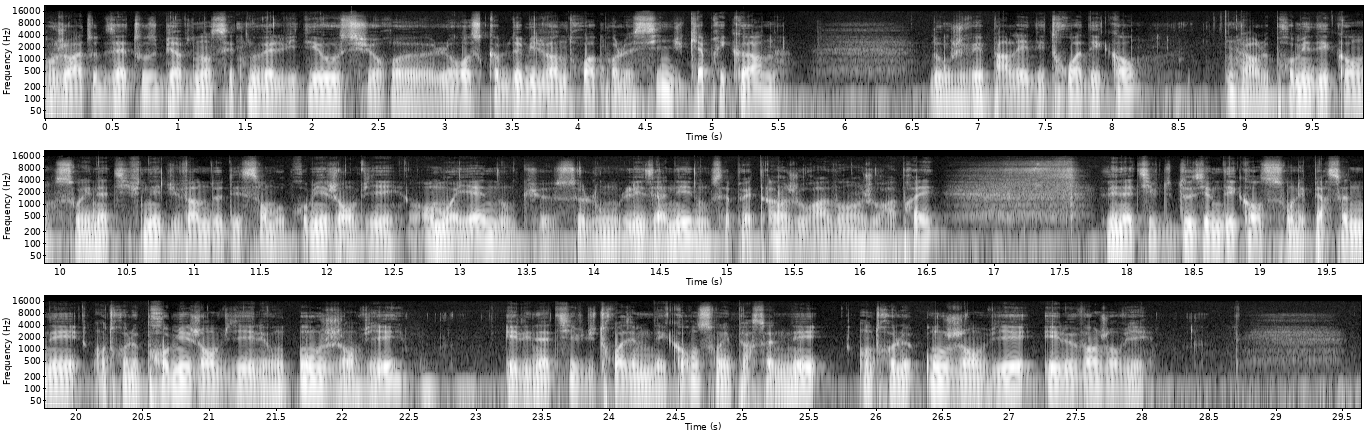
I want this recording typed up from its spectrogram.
Bonjour à toutes et à tous, bienvenue dans cette nouvelle vidéo sur euh, l'horoscope 2023 pour le signe du Capricorne. Donc je vais parler des trois décans. Alors le premier décan sont les natifs nés du 22 décembre au 1er janvier en moyenne, donc euh, selon les années, donc ça peut être un jour avant, un jour après. Les natifs du deuxième décan sont les personnes nées entre le 1er janvier et le 11 janvier. Et les natifs du troisième décan sont les personnes nées entre le 11 janvier et le 20 janvier.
